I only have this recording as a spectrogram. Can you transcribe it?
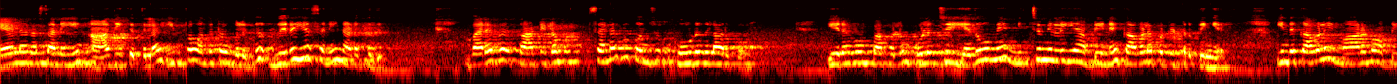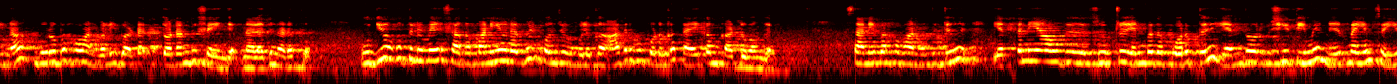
ஏழரை சனியின் ஆதிக்கத்தில் இப்போ வந்துட்டு உங்களுக்கு விரயசனி நடக்குது. வரவை காட்டிலும் செலவு கொஞ்சம் கூடுதலாக இருக்கும். இரவும் பகலும் உழைச்சி எதுவுமே மிச்சமில்லையே அப்படின்னு கவலைப்பட்டுட்டு இருப்பீங்க. இந்த கவலை மாறணும் அப்படின்னா குரு பகவான் வழிபாட்டை தொடர்ந்து செய்யுங்க. நல்லது நடக்கும். உத்தியோகத்திலுமே சக பணியாளர்கள் கொஞ்சம் உங்களுக்கு ஆதரவு கொடுக்க தயக்கம் காட்டுவாங்க. சனி பகவான் வந்துட்டு எத்தனையாவது சுற்று என்பதை பொறுத்து எந்த ஒரு விஷயத்தையுமே நிர்ணயம் செய்ய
